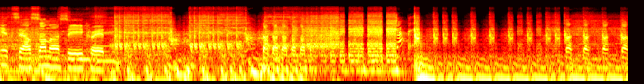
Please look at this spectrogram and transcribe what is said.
It's our summer secret. Da, da, da, da, da, da. Da, da, da, da.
